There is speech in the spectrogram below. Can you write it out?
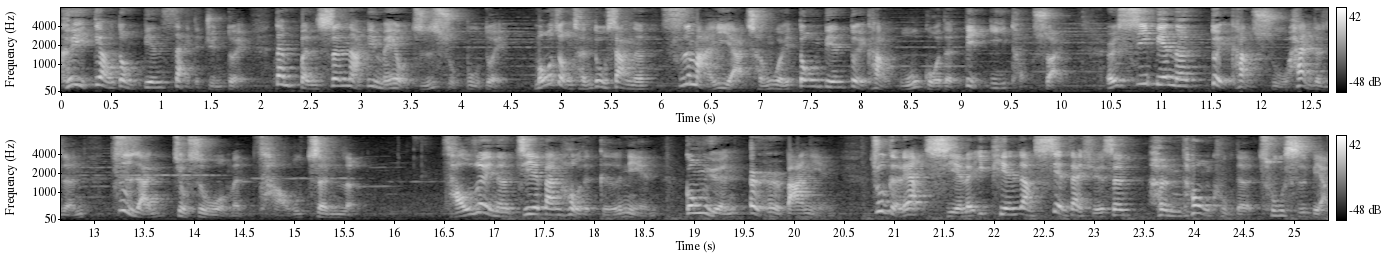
可以调动边塞的军队，但本身啊，并没有直属部队。某种程度上呢，司马懿啊，成为东边对抗吴国的第一统帅，而西边呢，对抗蜀汉的人。自然就是我们曹真了。曹睿呢接班后的隔年，公元二二八年，诸葛亮写了一篇让现在学生很痛苦的《出师表》，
